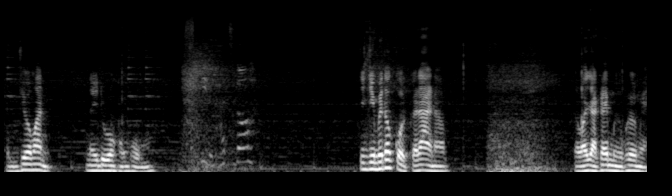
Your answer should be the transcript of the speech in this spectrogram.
ผมเชื่อมั่น ในดวงของผม จริงๆ ไม่ต้องกดก็ได้นะครับ แต่ว่าอยากได้มือเพิ่มไง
